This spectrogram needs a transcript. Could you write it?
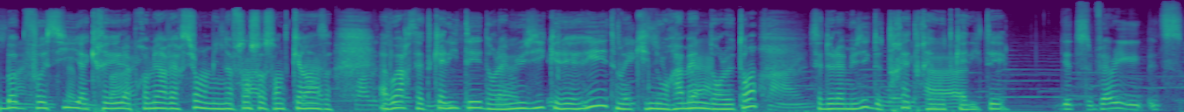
Bob Fosse a créé la première version en 1975, avoir cette qualité dans la musique et les rythmes qui nous ramènent dans le temps, c'est de la musique de très très haute qualité it's very it's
